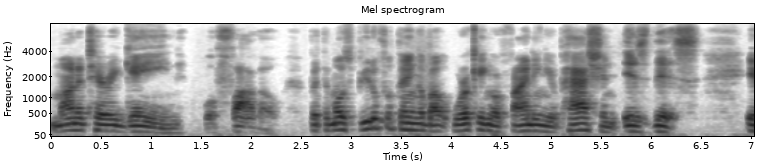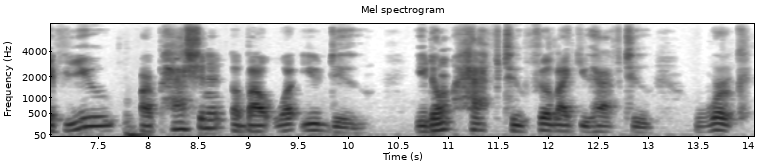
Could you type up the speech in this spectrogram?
monetary gain will follow. But the most beautiful thing about working or finding your passion is this if you are passionate about what you do, you don't have to feel like you have to work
